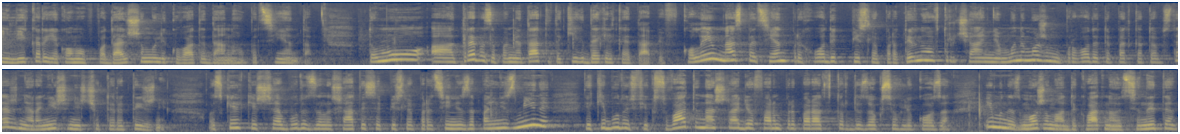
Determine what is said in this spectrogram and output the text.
і лікар, якому в подальшому лікувати даного пацієнта. Тому а, треба запам'ятати таких декілька етапів. Коли в нас пацієнт приходить після оперативного втручання, ми не можемо проводити ПЕТ-КТ обстеження раніше ніж 4 тижні, оскільки ще будуть залишатися післяопераційні запальні зміни, які будуть фіксувати наш радіофармпрепарат втордезоксиглюкоза, і ми не зможемо адекватно оцінити.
